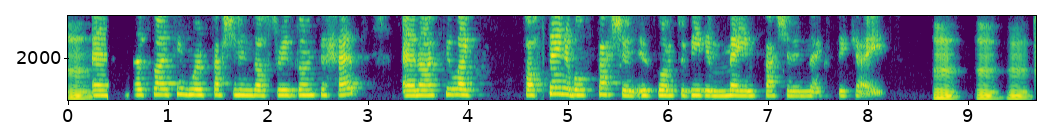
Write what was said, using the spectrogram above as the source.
mm. and that's why I think where fashion industry is going to head. And I feel like sustainable fashion is going to be the main fashion in next decade. Mm, mm, mm.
